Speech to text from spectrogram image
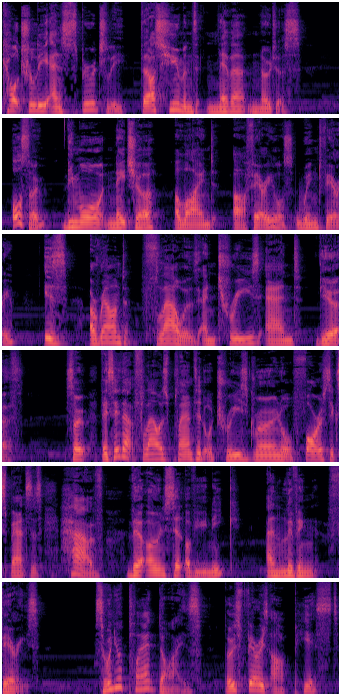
culturally and spiritually, that us humans never notice. Also, the more nature aligned uh, fairy or winged fairy is around flowers and trees and the earth. So they say that flowers planted or trees grown or forest expanses have their own set of unique and living fairies. So when your plant dies, those fairies are pissed.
